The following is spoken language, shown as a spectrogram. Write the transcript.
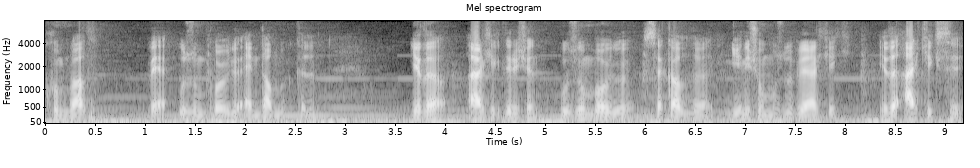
kumral ve uzun boylu, endamlı bir kadın. Ya da erkekler için uzun boylu, sakallı, geniş omuzlu bir erkek ya da erkeksi,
